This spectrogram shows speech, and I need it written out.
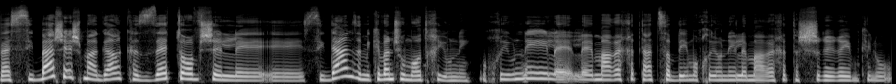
והסיבה שיש מאגר כזה טוב של אה, סידן זה מכיוון שהוא מאוד חיוני. הוא חיוני למערכת העצבים, הוא חיוני למערכת השרירים, כאילו...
